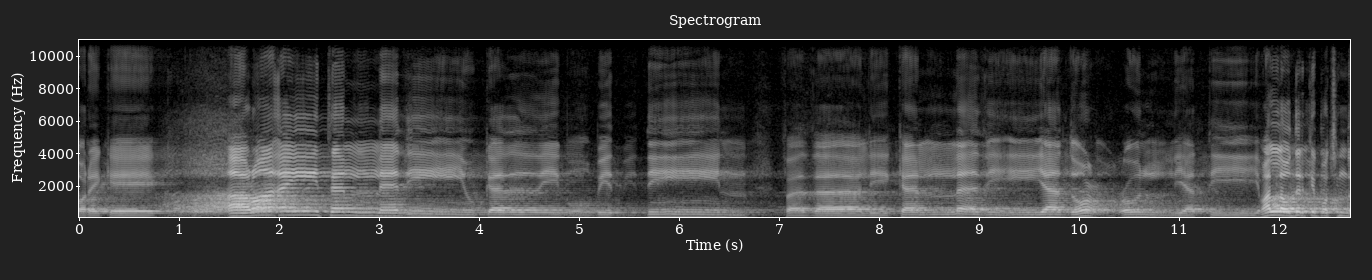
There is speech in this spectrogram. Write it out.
করে কে? আরাআইতাল্লাযী ইউকাযযিবু বিদ্দীন فذلك الذي يدع اليتيم আল্লাহ ওদেরকে পছন্দ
